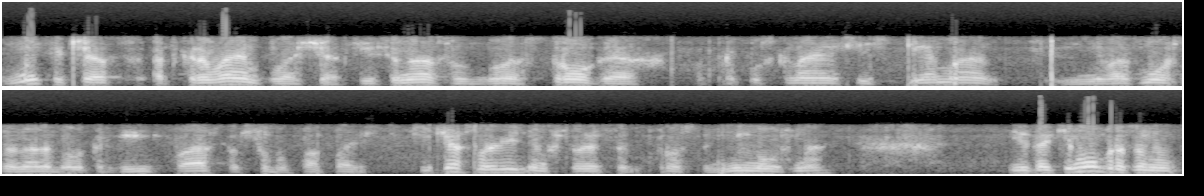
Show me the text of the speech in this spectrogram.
мы сейчас открываем площадки. Если у нас была строгая пропускная система, невозможно, надо было предъявить паспорт, чтобы попасть. Сейчас мы видим, что это просто не нужно. И таким образом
